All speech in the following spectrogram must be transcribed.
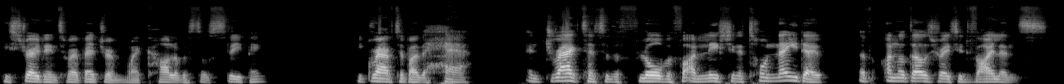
He strode into her bedroom where Carla was still sleeping. He grabbed her by the hair and dragged her to the floor before unleashing a tornado of unadulterated violence.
